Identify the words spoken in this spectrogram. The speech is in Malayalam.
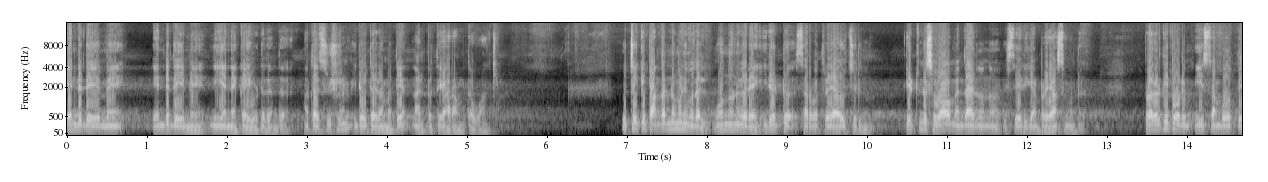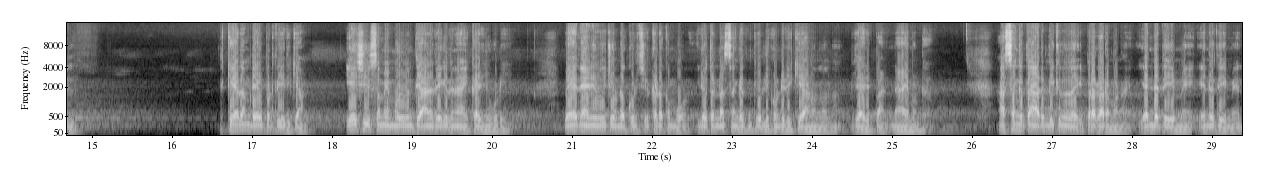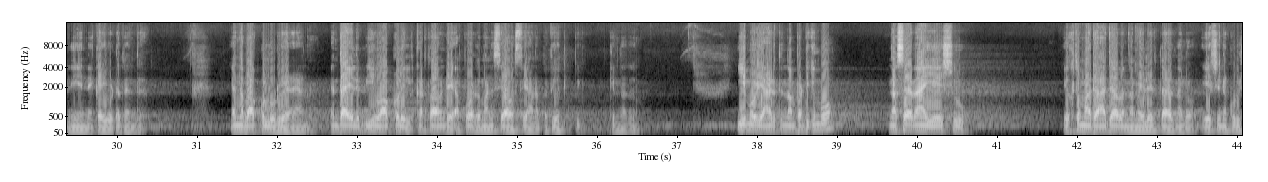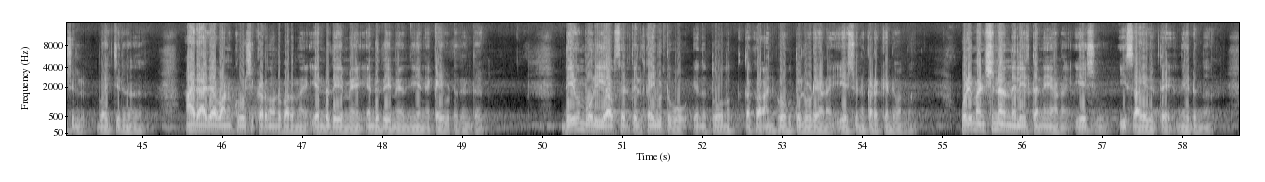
എന്റെ ദൈവമേ എന്റെ ദൈവമേ നീ എന്നെ കൈവിട്ടതെന്ത്? മത്ത സുഷണം ഇരുപത്തേഴാമത്തെ നാൽപ്പത്തി ആറാമത്തെ വാക്യം. ഉച്ചയ്ക്ക് പന്ത്രണ്ട് മണി മുതൽ മൂന്ന് മണി വരെ ഇരുട്ട് സർവത്ര വ്യാപിച്ചിരുന്നു. ഇരുട്ടിന്റെ സ്വഭാവം എന്തായിരുന്നെന്ന് വിശദീകരിക്കാൻ പ്രയാസമുണ്ട്. പ്രകൃതി പോലും ഈ സംഭവത്തിൽ ഖേദം രേഖപ്പെടുത്തിയിരിക്കാം. യേശു ഈ സമയം മുഴുവൻ ധ്യാനരഹിതനായി കഴിഞ്ഞുകൂടി. വേദന അനുഭവിച്ചുകൊണ്ട് കുരിശിൽ കിടക്കുമ്പോൾ ഇരുപത്തിരണ്ടാം സംഘത്തിൽ ചൊല്ലിക്കൊണ്ടിരിക്കുകയാണെന്നൊന്ന് വിചാരിപ്പാൻ ന്യായമുണ്ട്. ആ സംഘത്തെ ആരംഭിക്കുന്നത് ഇപ്രകാരമാണ്. എന്റെ ദൈവമേ എന്റെ ദൈവമേ നീ എന്നെ കൈവിട്ടതെന്ത് എന്ന വാക്കുകളിലൂടെയാണ് എന്തായാലും ഈ വാക്കുകളിൽ കർത്താവിന്റെ അപ്പോഴത്തെ മനസ്സിലാവസ്ഥയാണ് പ്രതിഫലിപ്പിക്കുന്നത്. ഈ മൊഴി ആഴത്തിൽ നാം പഠിക്കുമ്പോൾ? നസേനായ യേശു യുക്തമായ രാജാവെന്ന മേലെടുത്തായിരുന്നല്ലോ യേശുവിനെ കുരിശിൽ വച്ചിരുന്നത്. ആ രാജാവാണ് ക്രൂശിൽ കടന്നുകൊണ്ട് പറഞ്ഞത് എന്റെ ദൈവമേ എന്റെ ദൈവമേ നീ എന്നെ കൈവിട്ടതെന്ത് ദൈവം പോലും ഈ അവസരത്തിൽ കൈവിട്ടുപോ എന്ന് തോന്നത്തക്ക അനുഭവത്തിലൂടെയാണ് യേശുവിനെ കടക്കേണ്ടി വന്നത്. ഒരു മനുഷ്യനെന്ന നിലയിൽ തന്നെയാണ് യേശു ഈ സാഹചര്യത്തെ നേടുന്നത്.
